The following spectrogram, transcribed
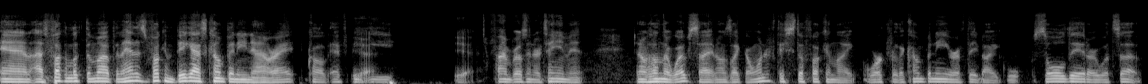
and I fucking looked them up, and they had this fucking big ass company now, right, called FBE, Yeah. Fine Bros Entertainment. And I was on their website, and I was like, I wonder if they still fucking like work for the company, or if they like w- sold it, or what's up.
